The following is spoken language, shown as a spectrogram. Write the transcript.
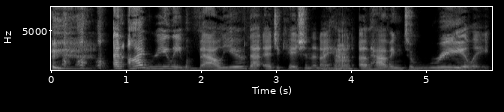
and I really value that education that I Mhm. had of having to really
